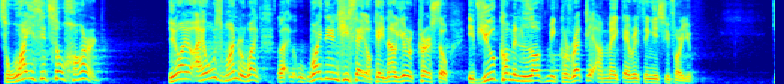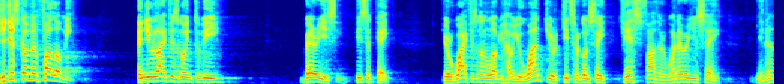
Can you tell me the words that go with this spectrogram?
So why is it so hard? You know, I, I always wonder why. Like, why didn't he say, "Okay, now you're cursed, so if you come and love me correctly, I'll make everything easy for you. You just come and follow me." And your life is going to be very easy, piece of cake. Your wife is going to love you how you want. Your kids are going to say, Yes, Father, whatever you say, you know?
